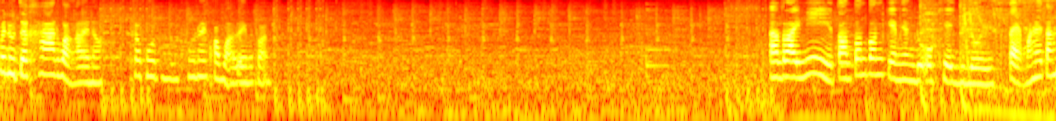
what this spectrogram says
ไม่รู้จะคาดหวังอะไรเนาะก็พูดพูดให้ความหวังตัวเองไปก่อน อะไรนี่ตอนต้นต้นเกมยังดูโอเคอยู่เลย แตกมาให้ตั้ง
